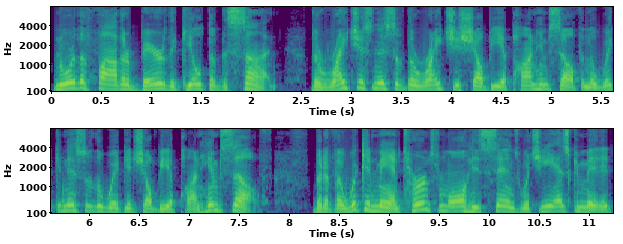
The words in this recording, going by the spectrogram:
nor the Father bear the guilt of the Son. The righteousness of the righteous shall be upon himself, and the wickedness of the wicked shall be upon himself. But if a wicked man turns from all his sins which he has committed,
